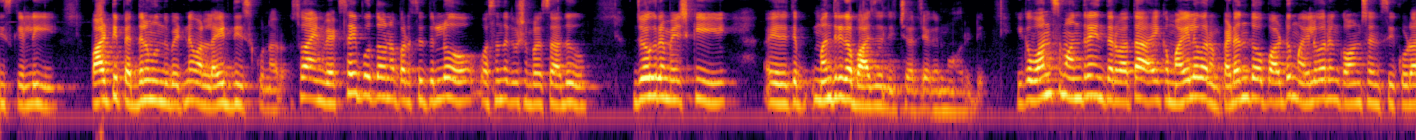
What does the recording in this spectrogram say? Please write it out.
తీసుకెళ్ళి పార్టీ పెద్దల ముందు పెట్టిన వాళ్ళు లైట్ తీసుకున్నారు. సో ఆయన వెక్స్ అయిపోతా ఉన్న పరిస్థితుల్లో వసంత కృష్ణప్రసాద్ జోగి రమేష్కి ఏదైతే మంత్రిగా బాధ్యతలు ఇచ్చారు జగన్మోహన్ రెడ్డి ఇక వన్స్ మంత్రి అయిన తర్వాత ఇక మైలవరం పెడంతో పాటు మైలవరం కాన్స్టిట్యున్సీ కూడా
